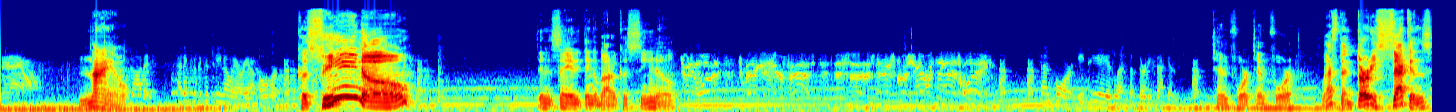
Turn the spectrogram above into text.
Now. Now. Got it. Heading for the casino area. Over. Casino? Didn't say anything about a casino. 10-4. Less than 30 seconds. 10 4, 10 4. Less than 30 seconds?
